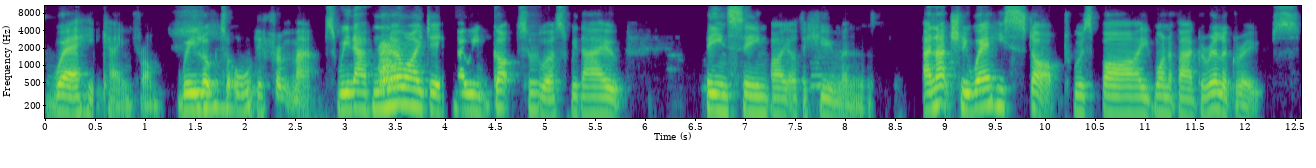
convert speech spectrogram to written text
where he came from. We looked at all different maps. We have no idea how he got to us without being seen by other humans. And actually, where he stopped was by one of our gorilla groups.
